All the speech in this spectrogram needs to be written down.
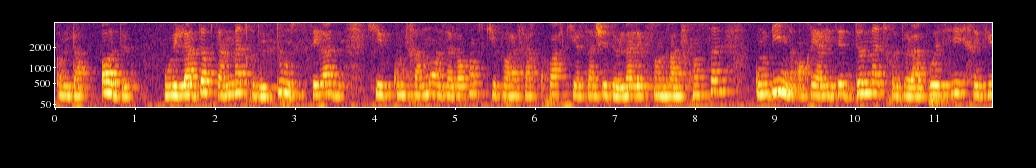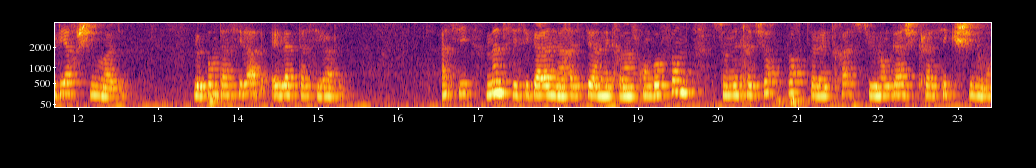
comme dans Ode, où il adopte un maître de douze syllabes qui, contrairement aux apparences qui pourraient faire croire qu'il s'agit de l'alexandrin français, combine en réalité deux maîtres de la poésie régulière chinoise, le pentasyllabe et l'heptasyllabe. Ainsi, même si Sigalen est resté un écrivain francophone, son écriture porte les traces du langage classique chinois.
